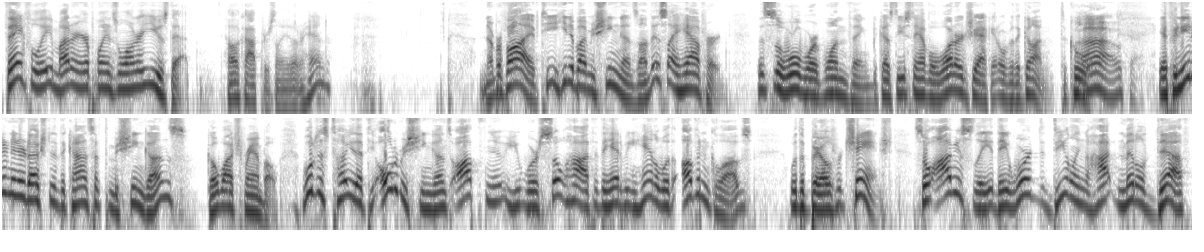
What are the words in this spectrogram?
Thankfully, modern airplanes no longer use that. Helicopters, on the other hand. Number five, tea heated by machine guns. Now, this I have heard. This is a World War One thing because they used to have a water jacket over the gun to cool it. Ah, okay. If you need an introduction to the concept of machine guns, Go watch Rambo. We'll just tell you that the older machine guns often were so hot that they had to be handled with oven gloves where the barrels were changed. So obviously, they weren't dealing hot metal death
